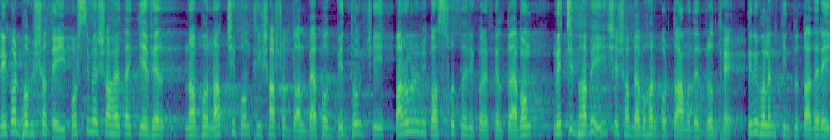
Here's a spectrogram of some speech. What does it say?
নিকট ভবিষ্যতে এই পশ্চিমের সহায়তায় কিয়েভের নব্য নাৎসিপন্থী শাসক দল ব্যাপক বিধ্বংসী পারমাণবিক অস্ত্র তৈরি করে ফেলত এবং নিশ্চিতভাবেই সেসব ব্যবহার করত আমাদের বিরুদ্ধে। তিনি বলেন, কিন্তু তাদের এই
